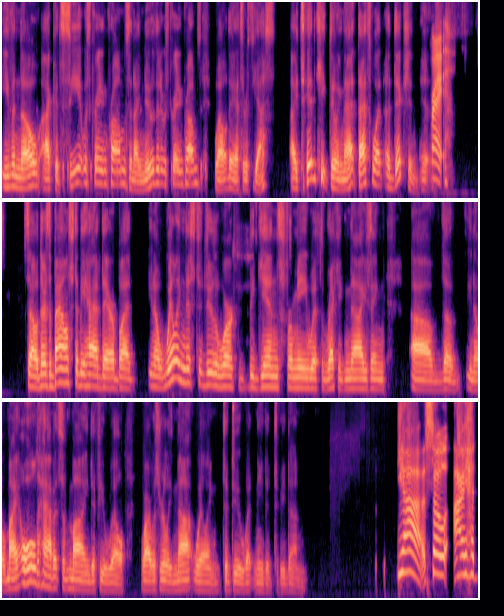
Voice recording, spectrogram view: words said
even though i could see it was creating problems and i knew that it was creating problems well the answer is yes I did keep doing that. That's what addiction is. Right. So there's a balance to be had there, but you know, willingness to do the work begins for me with recognizing uh, the you know my old habits of mind, if you will, where I was really not willing to do what needed to be done. Yeah. So I had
